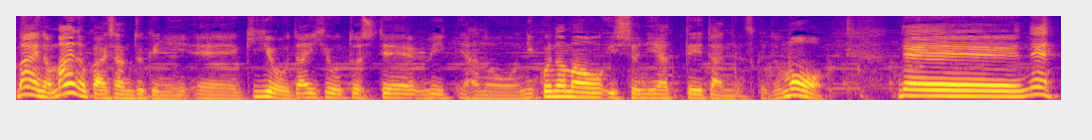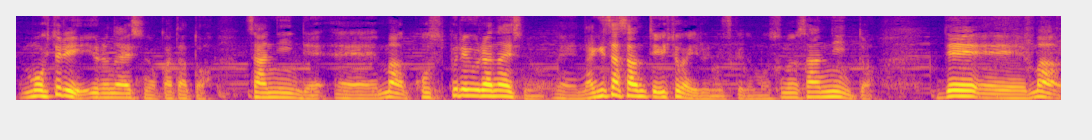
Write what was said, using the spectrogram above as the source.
前の前の会社の時に、えー、企業を代表として、あの、ニコ生を一緒にやっていたんですけども、で、ね、もう一人占い師の方と3人で、えー、まあコスプレ占い師の、えー、渚さんっていう人がいるんですけども、その3人と、で、えー、まあ、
